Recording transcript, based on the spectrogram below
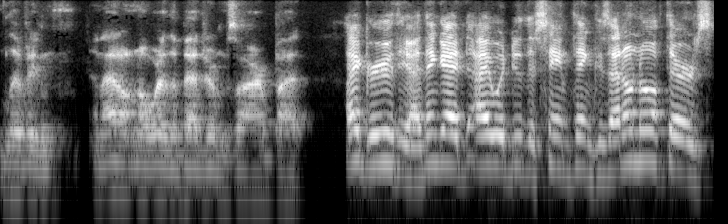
living, and I don't know where the bedrooms are, but I agree with you. I think I'd, I would do the same thing because I don't know if there's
